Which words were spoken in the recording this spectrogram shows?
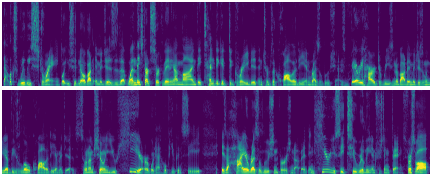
that looks really strange. What you should know about images is that when they start circulating online, they tend to get degraded in terms of quality and resolution. It's very hard to reason about images when you have these low quality images. So what I'm showing you here, which I hope you can see, is a higher resolution version of it. And here you see two really interesting things. First of all,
